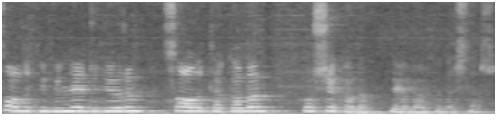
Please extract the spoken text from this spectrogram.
Sağlıklı günler diliyorum. Sağlıkla kalın. Hoşça kalın değerli arkadaşlar.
